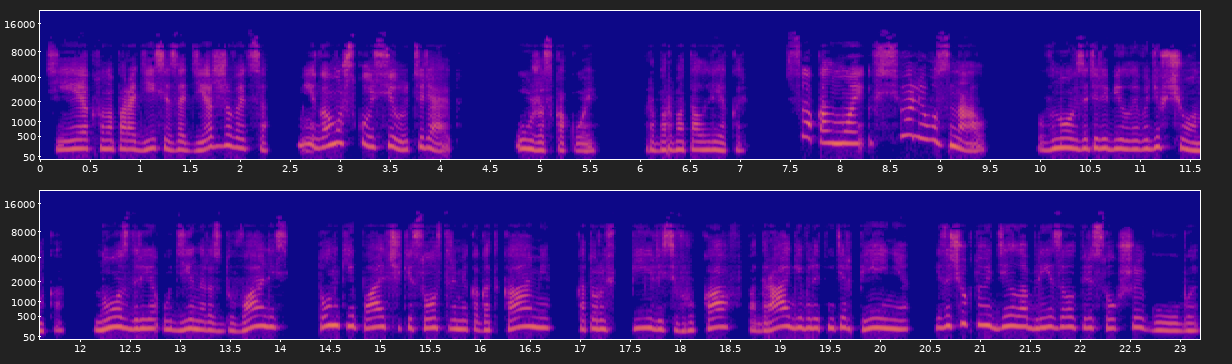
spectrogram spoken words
Те, кто на парадисе задерживается, мигом мужскую силу теряют. Ужас какой! пробормотал лекарь. Сокол мой все ли узнал? Вновь затеребила его девчонка. Ноздри у Дины раздувались, тонкие пальчики с острыми коготками, которые впились в рукав, подрагивали от нетерпения, язычок то и дело облизывал пересохшие губы.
